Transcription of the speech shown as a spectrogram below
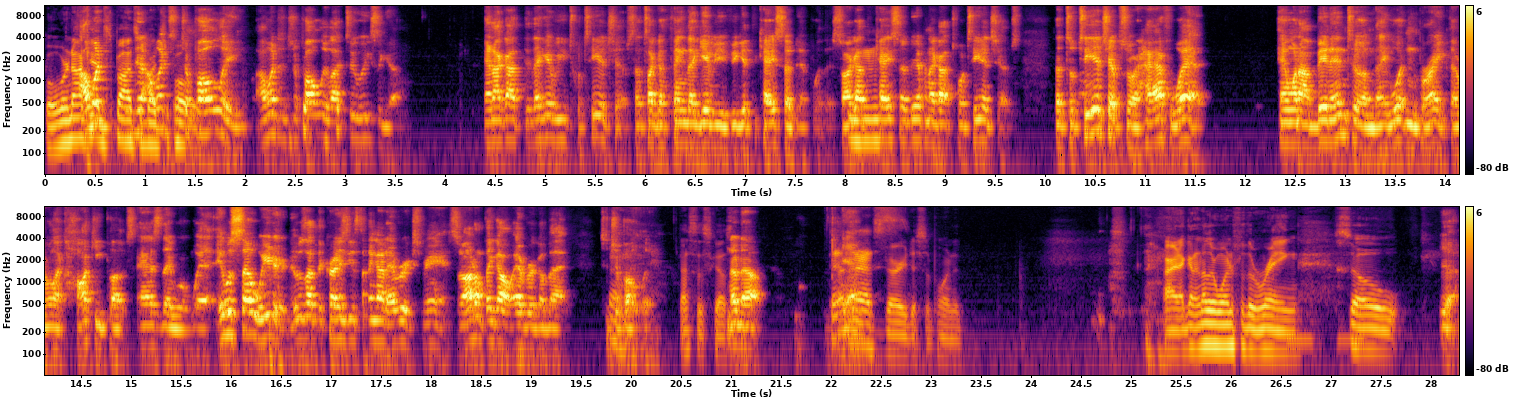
But we're not I getting went, sponsored I by went Chipotle. to Chipotle. I went to Chipotle like two weeks ago, and I got they give you tortilla chips. That's like a thing they give you if you get the queso dip with it. So I got Mhm. the queso dip and I got tortilla chips. The tortilla chips were half wet, and when I bit into them, they wouldn't break. They were like hockey pucks as they were wet. It was so weird. It was like the craziest thing I'd ever experienced. So I don't think I'll ever go back to Oh. Chipotle. That's disgusting. No doubt. That- Yeah. that's Very disappointed. All right, I got another one for the ring. So Yeah.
